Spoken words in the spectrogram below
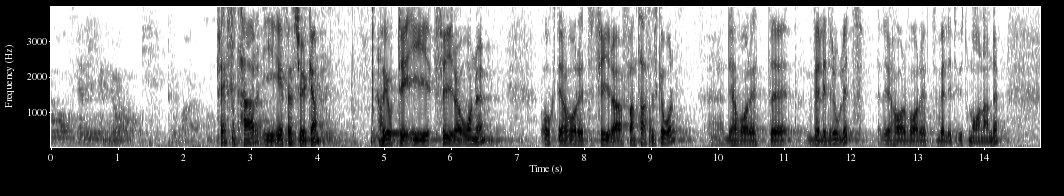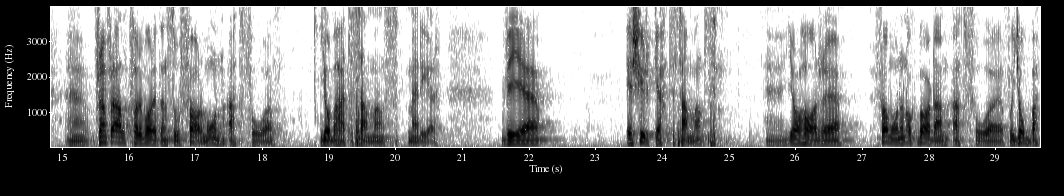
Heter jag och jobbar som präst här i Efeskyrkan. Jag har gjort det i fyra år nu och det har varit fyra fantastiska år. Eh, det har varit eh, väldigt roligt. Det har varit väldigt utmanande. Eh, Framför allt har det varit en stor förmån att få jobba här tillsammans med er. Vi är kyrka tillsammans. Jag har förmånen och bördan att få, få jobba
